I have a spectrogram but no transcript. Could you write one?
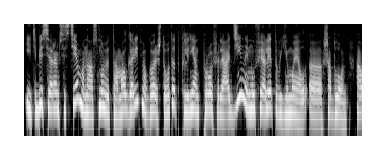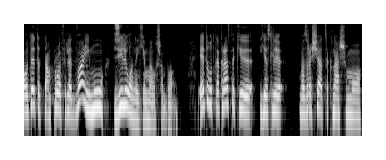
и тебе CRM-система на основе там, алгоритмов говорит, что вот этот клиент профиля 1, ему фиолетовый e-mail э, шаблон, а вот этот там профиля 2, ему зеленый e-mail шаблон. Это вот как раз-таки, если возвращаться к нашему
